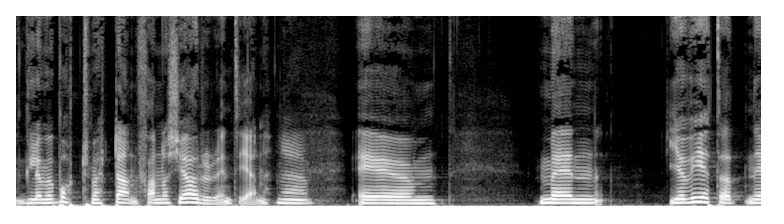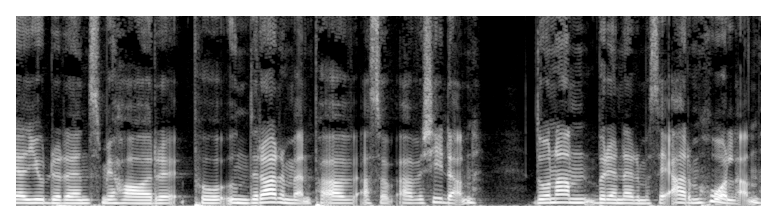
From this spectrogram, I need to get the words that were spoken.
glömmer bort smärtan för annars gör du det inte igen. Ehm, men jag vet att när jag gjorde den som jag har på underarmen, på alltså översidan, då när han började närma sig armhålan,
